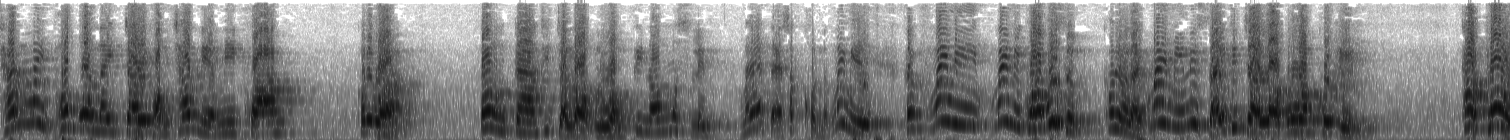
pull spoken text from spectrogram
ฉันไม่พบว่าในใจของฉันเนี่ยมีความเขาเรียกว่า ต้องการที่จะหลอกลวงพี่น้องมุสลิม แม้แต่สักคนหนึ่งไม่มีไม่มีไม่มีความรู้สึกเขาเรียกอะไร ไม่มีนิสัยที่จะหลอกลวงคนอื่น ถ้าพูด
